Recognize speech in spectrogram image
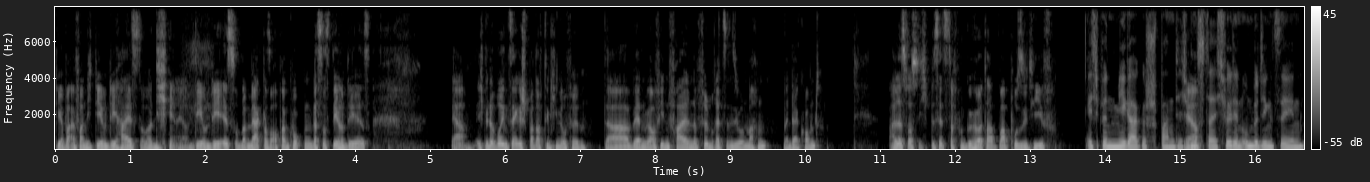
die aber einfach nicht D&D heißt, aber die ja, D&D ist und man merkt das auch beim Gucken, dass das D&D ist. Ja, ich bin übrigens sehr gespannt auf den Kinofilm. Da werden wir auf jeden Fall eine Filmrezension machen, wenn der kommt. Alles, was ich bis jetzt davon gehört habe, war positiv. Ich bin mega gespannt. Ich Ja. muss da, ich will den unbedingt sehen.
